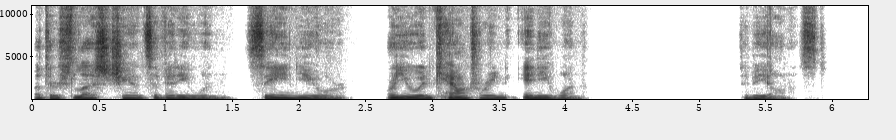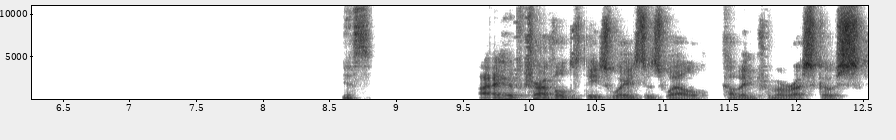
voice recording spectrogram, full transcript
but there's less chance of anyone seeing you or, or you encountering anyone, to be honest. Yes. I have traveled these ways as well, coming from Oreskos,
